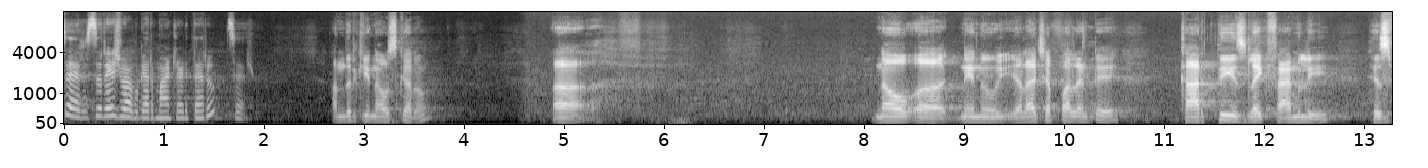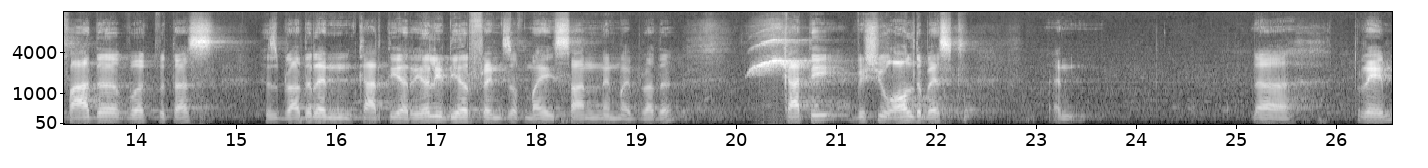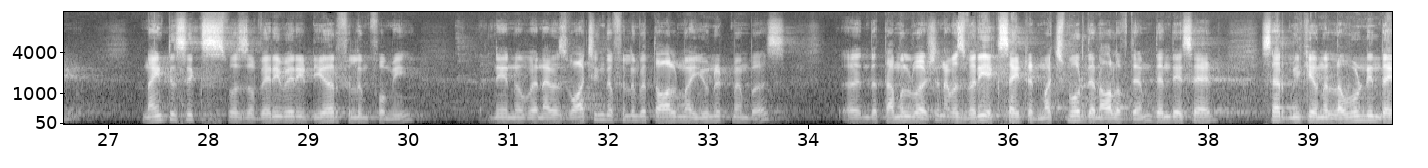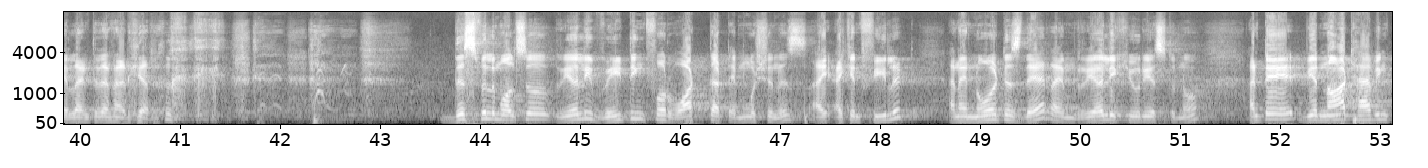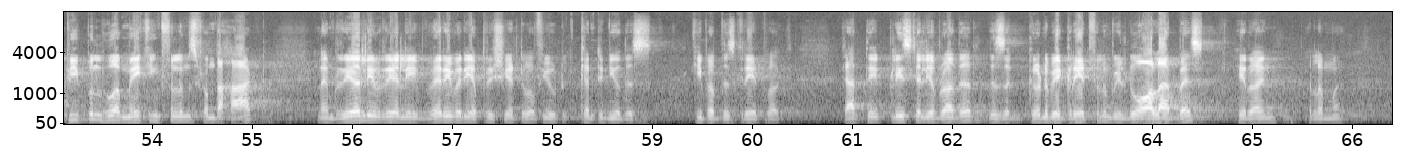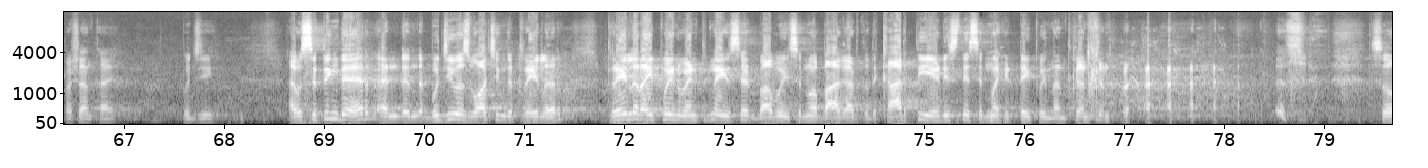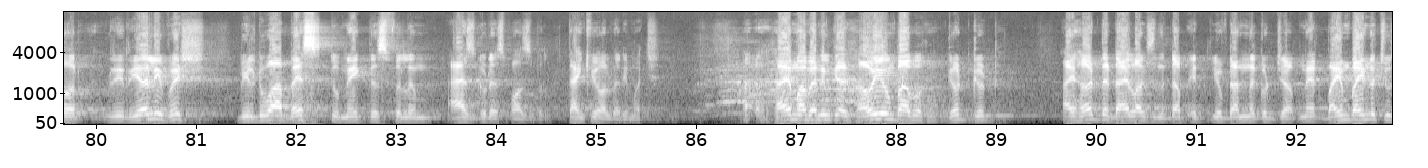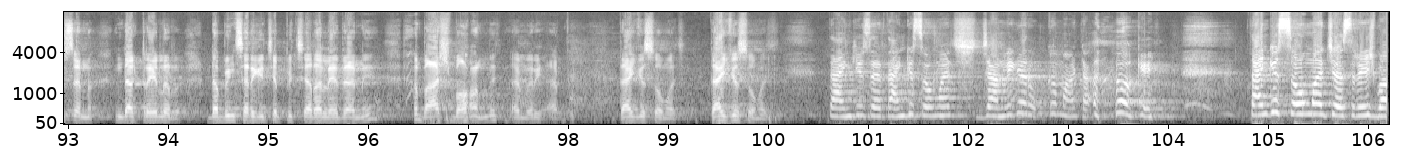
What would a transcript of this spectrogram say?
Sir Suresh Babu గారు మాట్లాడతారు. Sir. అందరికీ నమస్కారం. నా నేను ఎలా చెప్పాలంటే Karthi is like family his father work with us his brother and Karthi are really dear friends of my son and my brother Karthi wish you all the best and Prem ninety six was a very very dear film for me నేను when I was watching the film with all my unit members uh, in the Tamil version, I was very excited, much more than all of them. Then they said, sir మీకేమైనా love ఉండిందా ఇలాంటిదని అడిగారు this film also really waiting for what that emotion is. I, I can feel it and I know it is there. I'm really curious to know. Ante, we are not having people who are making films from the heart. And I'm really, really very, very appreciative of you to continue this. Keep up this great work. Karthi, please tell your brother, this is a, going to be a great film. We'll do all our best. Heroine, Alamma, Prashant Hai, Bujji. I was sitting there and then the, Bujji was watching the trailer. Trailer అయిపోయిన వెంటనే ఈ set బాబు ఈ cinema బాగా ఆడుతుంది కార్తీ ఏడిస్తే cinema hit అయిపోయింది So we really wish. Will do our best to make this film as good as possible thank you all very much hi మా వెనుక how you Babu good good I heard the dialogues in the dub it you done a good job నేను భయం భయంగా చూశాను ఇందాక trailer dubbing సరిగ్గా చెప్పించారా లేదా అని. భాష బాగుంది I'm very happy thank you so much thank you so much thank you sir thank you so much Janhvi garu ఒక్క మాట. Okay thank you so much Suresh Babu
